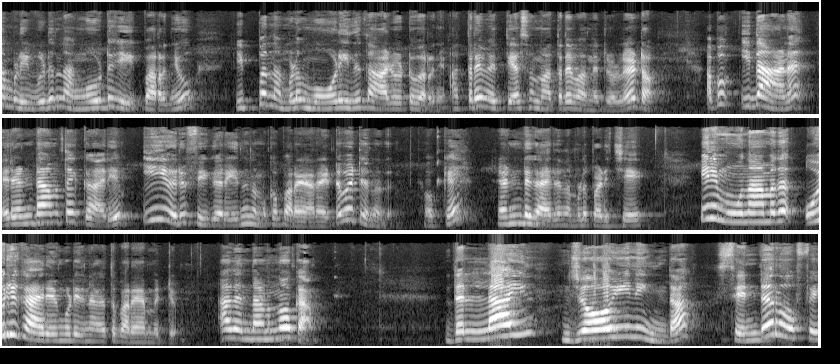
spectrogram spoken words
നമ്മൾ ഇവിടുന്ന് അങ്ങോട്ട് പറഞ്ഞു. ഇപ്പം നമ്മൾ മോളിൽ നിന്ന് താഴോട്ട് പറഞ്ഞു. അത്രയും വ്യത്യാസം മാത്രമേ വന്നിട്ടുള്ളൂ കേട്ടോ. അപ്പം ഇതാണ് രണ്ടാമത്തെ കാര്യം ഈ ഒരു ഫിഗറിൽ നിന്ന് നമുക്ക് പറയാനായിട്ട് പറ്റുന്നത്. ഓക്കെ രണ്ട് കാര്യം നമ്മൾ പഠിച്ചേ. ഇനി മൂന്നാമത് ഒരു കാര്യം കൂടി ഇതിനകത്ത് പറയാൻ പറ്റും. അതെന്താണെന്ന് നോക്കാം. The joining the centre of a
